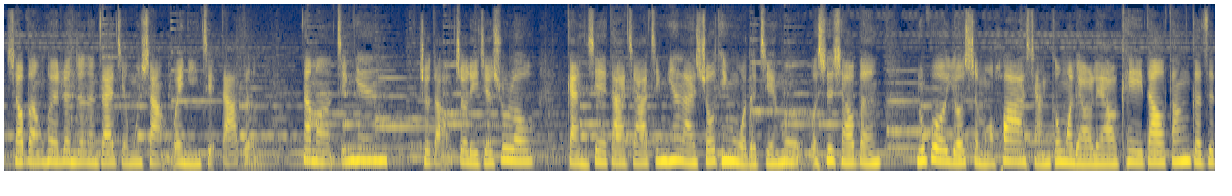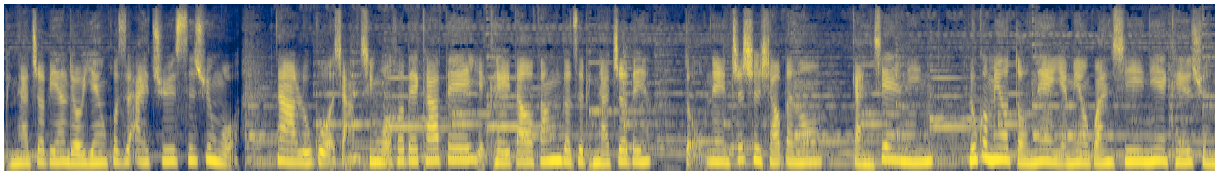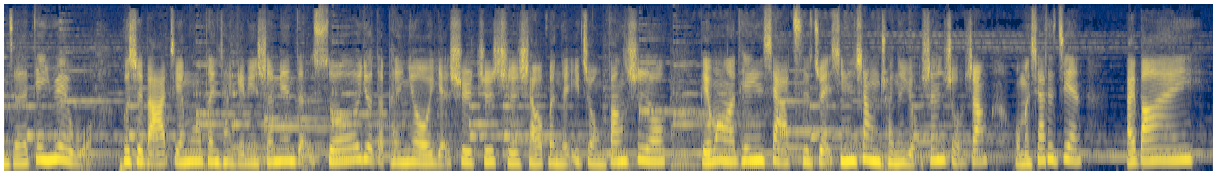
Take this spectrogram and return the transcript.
小本会认真的在节目上为你解答的。那么今天就到这里结束喽。感谢大家今天来收听我的节目，我是小本。如果有什么话想跟我聊聊，可以到方格子平台这边留言，或者 IG 私讯我。那如果想请我喝杯咖啡，也可以到方格子平台这边抖内支持小本哦。感谢您。如果没有抖内也没有关系，你也可以选择订阅我，或是把节目分享给你身边的所有的朋友，也是支持小本的一种方式哦。别忘了听下次最新上传的有声手账，我们下次见。拜拜。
